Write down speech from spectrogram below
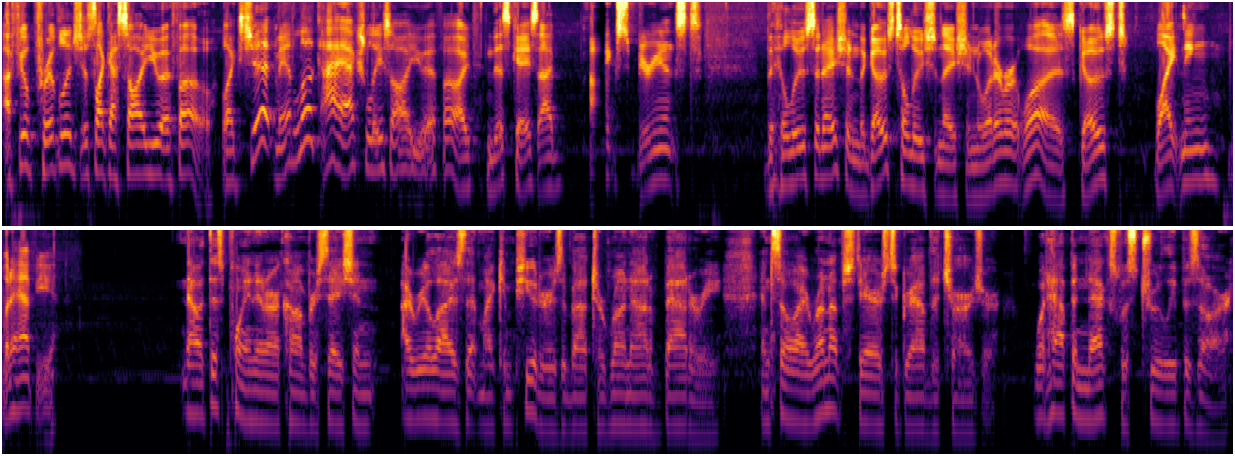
I feel privileged. It's like I saw a UFO. Like shit, man. Look, I actually saw a UFO. I, in this case, I, I experienced the hallucination, the ghost hallucination, whatever it was, ghost, lightning, what have you. Now, at this point in our conversation, I realize that my computer is about to run out of battery, and so I run upstairs to grab the charger. What happened next was truly bizarre.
